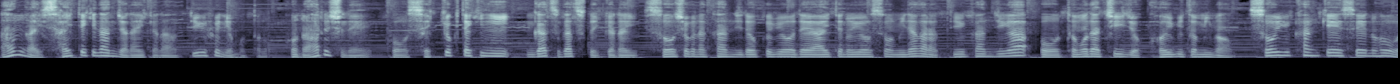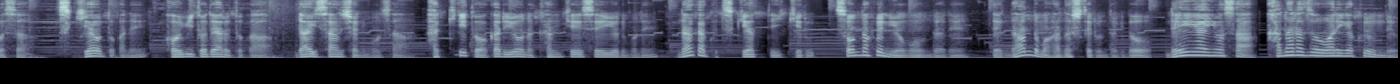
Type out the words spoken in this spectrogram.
案外最適なんじゃないかなっていうふうに思ったの。このある種ね、こう積極的にガツガツといかない装飾な感じで臆病で相手の様子を見ながらっていう感じが、こう友達以上恋人未満、そういう関係性の方がさ、付き合うとかね、恋人であるとか、第三者にもさ、はっきりとわかるような関係性よりもね、長く付き合っていける。そんな風に思うんだよね。で、何度も話してるんだけど、恋愛はさ、必ず終わりが来るんだよ。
